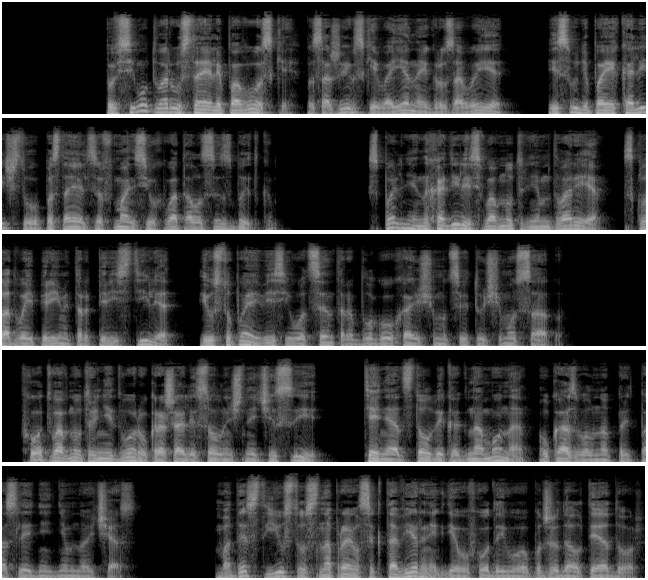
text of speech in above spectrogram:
По всему двору стояли повозки, пассажирские, военные, грузовые, и, судя по их количеству, постояльцев мансию хватало с избытком. Спальни находились во внутреннем дворе, складывая периметр перистиля и уступая весь его центр благоухающему цветущему саду. Вход во внутренний двор украшали солнечные часы. Тень от столбика гномона указывал на предпоследний дневной час. Модест Юстус направился к таверне, где у входа его поджидал Теодор.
